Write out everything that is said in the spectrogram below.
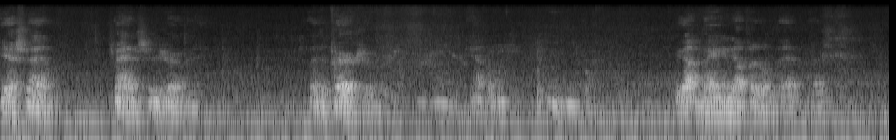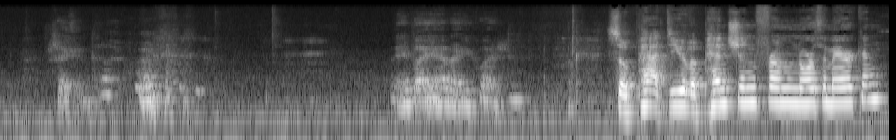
Yes, ma'am. France and Germany. With the paratroopers. Yeah. We got banged up a little bit, but second time. Anybody have any questions? So, Pat, do you have a pension from North American?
